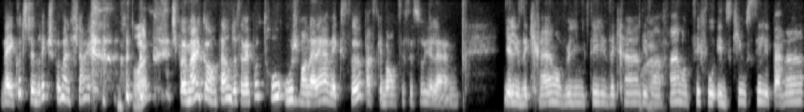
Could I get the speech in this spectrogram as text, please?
Ben écoute, je te dirais que je suis pas mal fière. Ouais. je suis pas mal contente. Je ne savais pas trop où je m'en allais avec ça parce que, bon, tu sais, c'est sûr, il y, a la... il y a les écrans. On veut limiter les écrans des enfants. Donc, tu sais, il faut éduquer aussi les parents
